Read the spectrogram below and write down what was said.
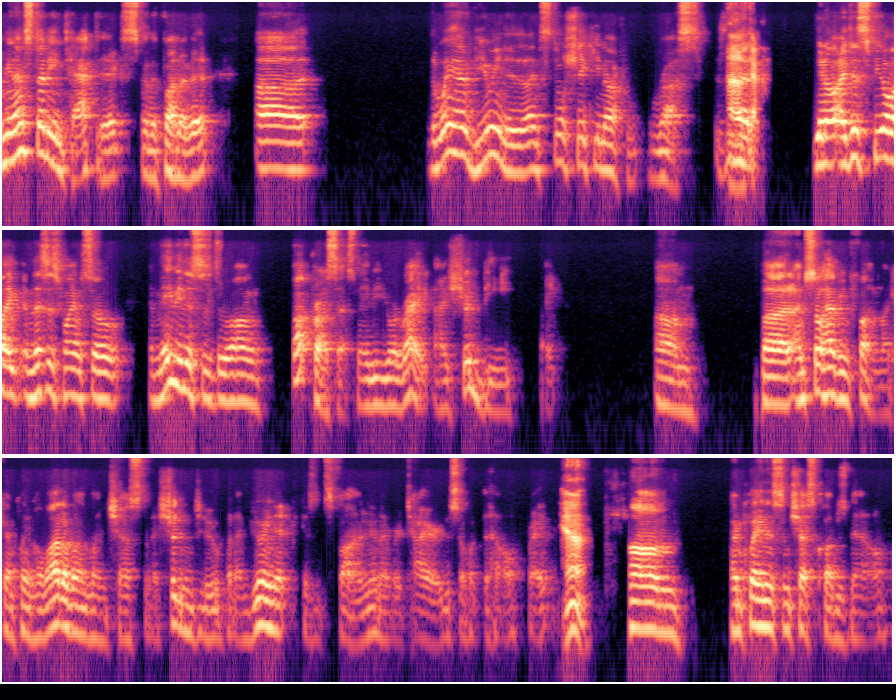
i mean i'm studying tactics for the fun of it uh the way I'm viewing it is I'm still shaking off rust. okay. That, you know, I just feel like, and this is why I'm so, and maybe this is the wrong thought process. Maybe you're right. I should be like, um, but I'm still having fun. Like I'm playing a lot of online chess that I shouldn't do, but I'm doing it because it's fun and I'm retired. So what the hell, right? Yeah. Um, I'm playing in some chess clubs now.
